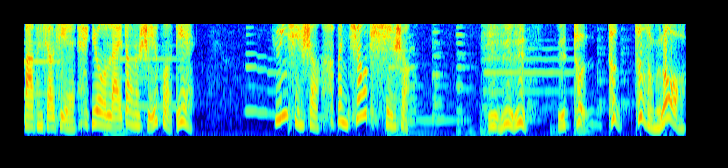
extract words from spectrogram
麻烦小姐又来到了水果店。云先生问挑剔先生：“嘿，他他他怎么了？”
